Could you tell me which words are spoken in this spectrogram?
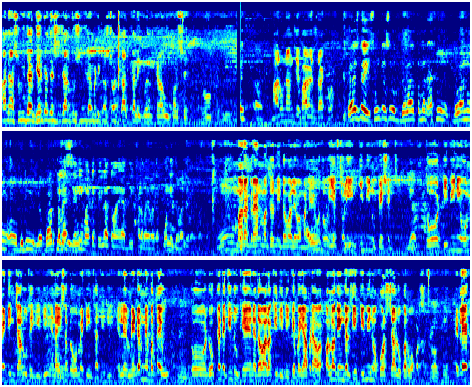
અને આ સુવિધા ગેરકાયદેસર ચાલતું સુવિધા મેડિકલ સ્ટોર તાત્કાલિક બંધ કરાવવું પડશે. મારું નામ છે ભાવેશ રાઠોડ. ભાવેશભાઈ શું કહેશો? દવા તમારે આખું દવાનું બધું બહાર તમે શેની માટે પહેલા તો અહીંયા દેખાડવા આવ્યા હતા? કોની દવા લેવા હું મારા ગ્રાન્ડ મધરની દવા લેવા માટે આવ્યો હતો. એકચ્યુઅલી ટીબી નું પેશન્ટ છે. તો ટીબી ની વોમિટિંગ ચાલુ થઈ ગઈ હતી. એના હિસાબે વોમિટિંગ થતી હતી. એટલે મેડમને બતાવ્યું. તો ડોક્ટરે કીધું કે એને દવા લખી દીધી કે ભાઈ આપણે અલગ એંગલથી ટીબી નો કોર્સ ચાલુ કરવો પડશે. એટલે એક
